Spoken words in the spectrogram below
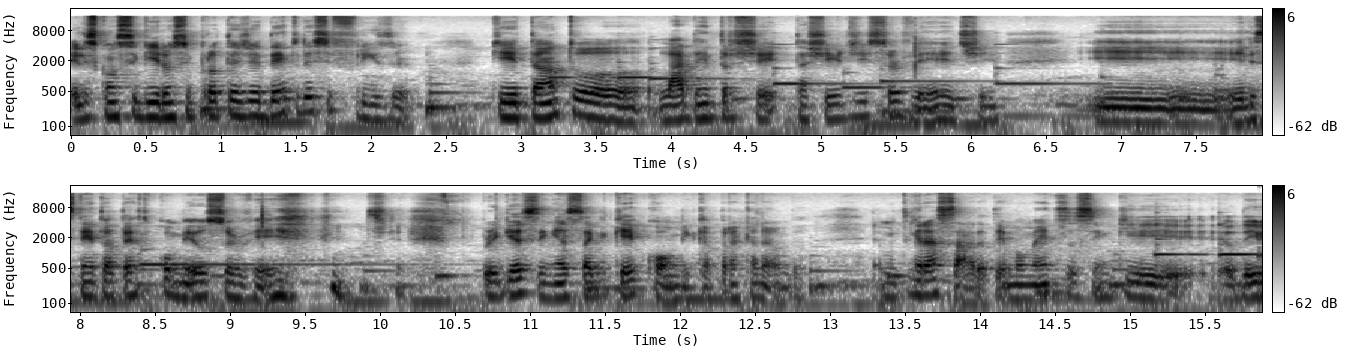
eles conseguiram se proteger dentro desse freezer. Que tanto lá dentro tá cheio de sorvete, e eles tentam até comer o sorvete. Porque assim, essa HQ é cômica pra caramba. É muito engraçada. Tem momentos assim que eu dei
